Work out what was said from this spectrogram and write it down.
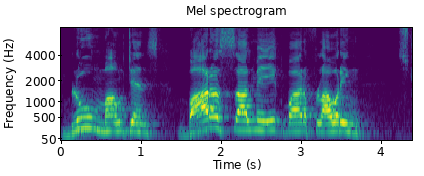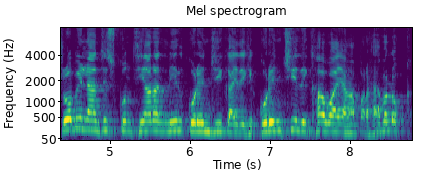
ब्लू माउंटेन्स बारह साल में एक बार फ्लावरिंग स्ट्रोबी लैंथिस कुंथियाना नील कुरिंजी का ये देखिए कुरिंची लिखा हुआ यहाँ पर have a look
